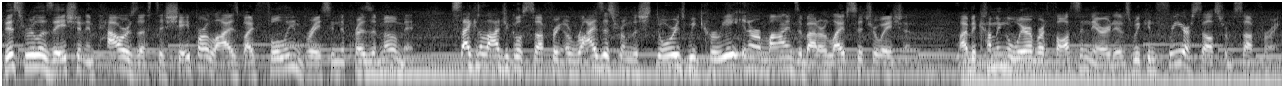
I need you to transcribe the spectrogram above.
This realization empowers us to shape our lives by fully embracing the present moment. Psychological suffering arises from the stories we create in our minds about our life situation. By becoming aware of our thoughts and narratives, we can free ourselves from suffering.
